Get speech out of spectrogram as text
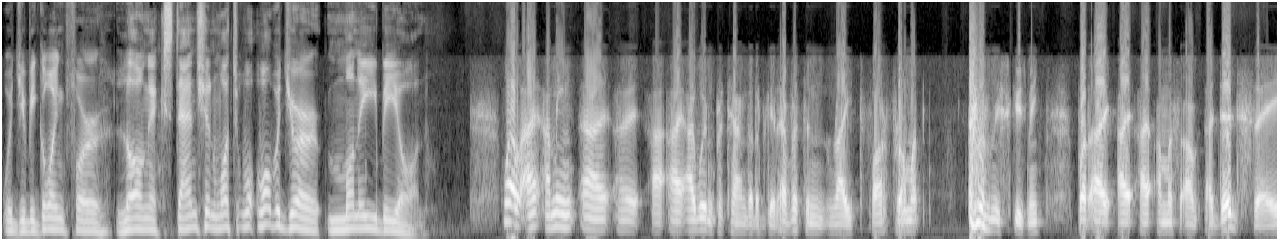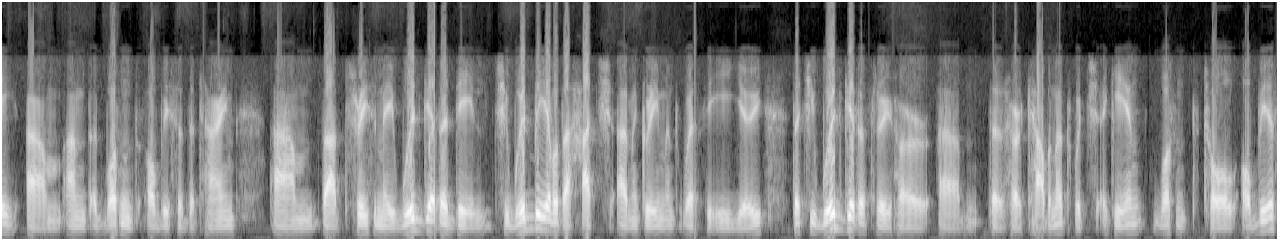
would you be going for long extension? What, what, what would your money be on? Well, I, I mean, I, I, I wouldn't pretend that I've got everything right. Far from it. Excuse me. But I, I, I, must, I did say, um, and it wasn't obvious at the time, um, that Theresa May would get a deal. She would be able to hatch an agreement with the EU. That she would get it through her um, the, her cabinet, which again wasn't at all obvious.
